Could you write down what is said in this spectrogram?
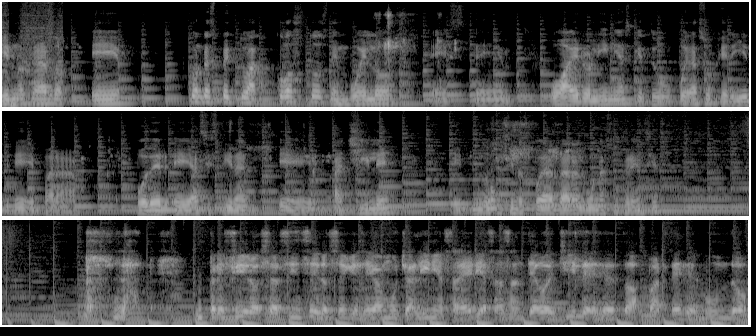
irnos, Gerardo, eh, con respecto a costos de vuelos este, o aerolíneas que tú puedas sugerir eh, para poder eh, asistir a, eh, Chile, no sé si nos puedas dar algunas sugerencias. prefiero ser sincero, sé que llegan muchas líneas aéreas a Santiago de Chile desde todas partes del mundo,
